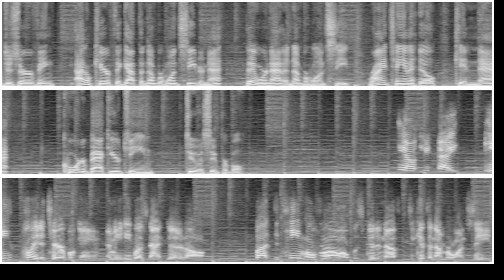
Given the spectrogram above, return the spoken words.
deserving. I don't care if they got the number one seed or not. They were not a number one seed. Ryan Tannehill cannot quarterback your team to a Super Bowl. You know, I he played a terrible game. I mean, he was not good at all. But the team overall was good enough to get the number one seed.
